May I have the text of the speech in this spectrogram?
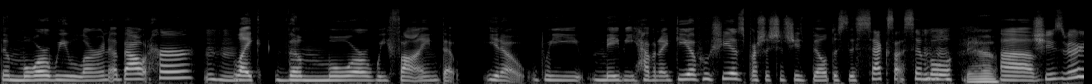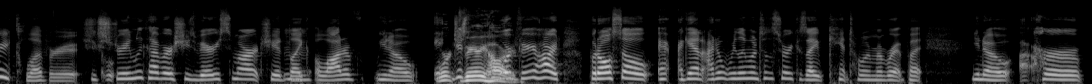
the more we learn about her, Mhm. like the more we find that you know we maybe have an idea of who she is, especially since she's built as this sex symbol. Yeah. Um, She's very clever. She's extremely clever. She's very smart. She had like a lot of, you know, it Worked very hard. Worked very hard. But also, again, I don't really want to tell the story because I can't totally remember it. But you know, uh, her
